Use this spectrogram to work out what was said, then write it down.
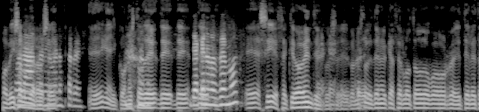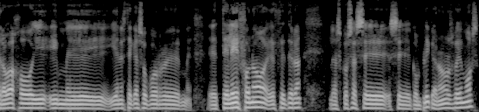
Podéis Hola, saludaros, Antonio, ¿eh? buenas tardes. Eh, con esto de, de- de- Ya que no nos vemos. Eh, sí, efectivamente. Pues, eh, con esto de tener que hacerlo todo por eh, teletrabajo y, y, me- y en este caso por eh, eh, teléfono, etcétera, las cosas se, se complican. No nos vemos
